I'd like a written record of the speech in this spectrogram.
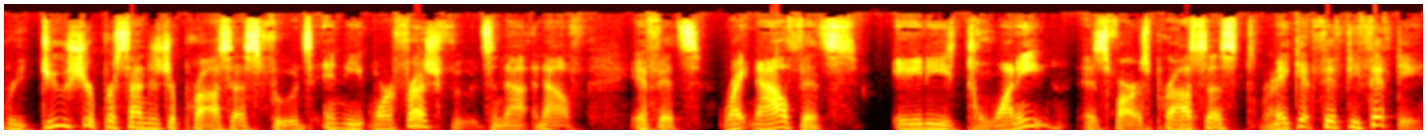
reduce your percentage of processed foods and eat more fresh foods. And now, now if it's right now, if it's 80 20 as far as processed, make it 50 50.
